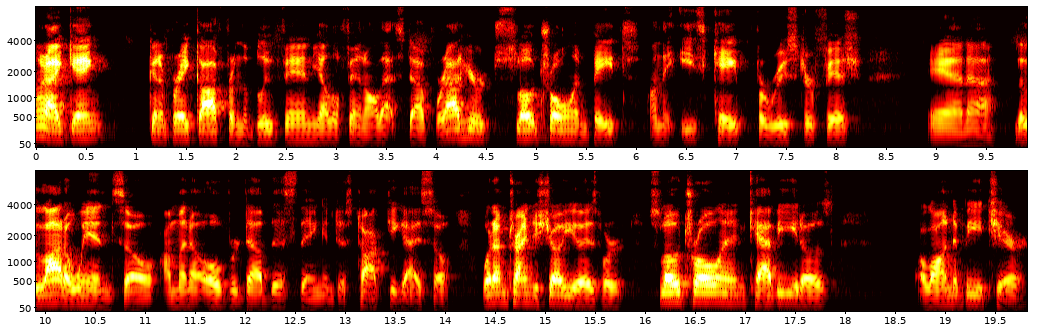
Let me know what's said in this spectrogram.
All right, gang. Gonna break off from the bluefin, yellowfin, all that stuff. We're out here slow trolling baits on the East Cape for rooster fish, and uh, a lot of wind. So I'm gonna overdub this thing and just talk to you guys. So what I'm trying to show you is we're slow trolling cavitos along the beach here,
